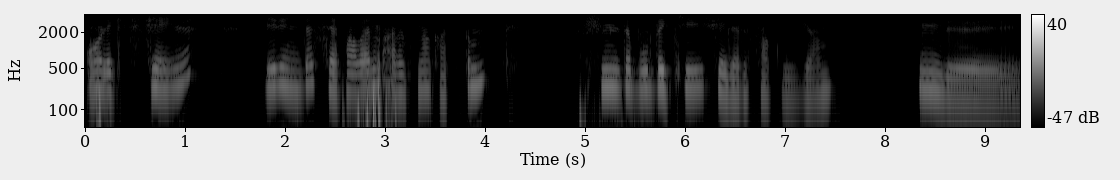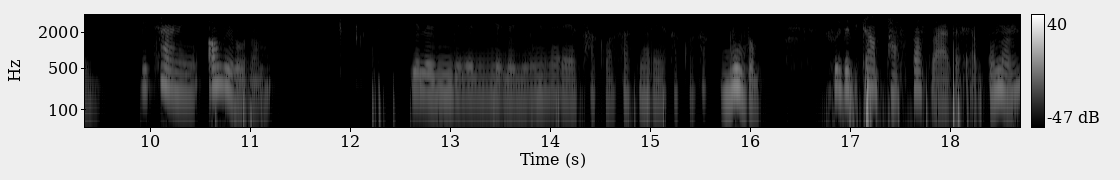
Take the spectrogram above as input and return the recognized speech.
oradaki çiçeği birini de sefaların arasına kattım. Şimdi de buradaki şeyleri saklayacağım. Şimdi bir taneyi alıyorum. Gelelim gelelim gelelim. Nereye saklasak nereye saklasak buldum. Şurada bir tane paspas var arkadaşlar. Bunun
